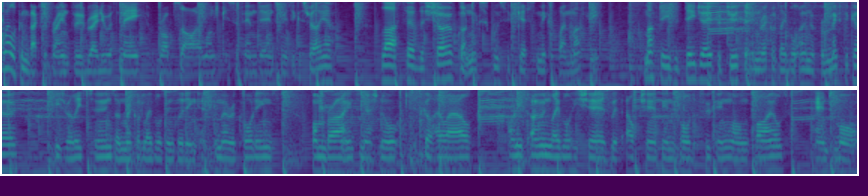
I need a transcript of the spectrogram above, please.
Welcome back to Brain Food Radio with me, Rob Zile on Kiss FM Dance Music Australia. Last set of the show, I've got an exclusive guest mix by Mufti. Mufti is a DJ, producer, and record label owner from Mexico. He's released tunes on record labels including Eskimo Recordings, Ombra International, Disco Halal. On his own label, he shares with Elf Champion called Fucanglong Files, and more.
